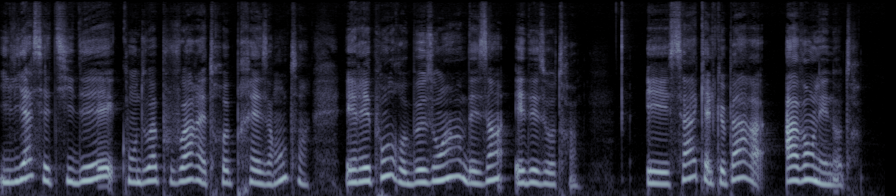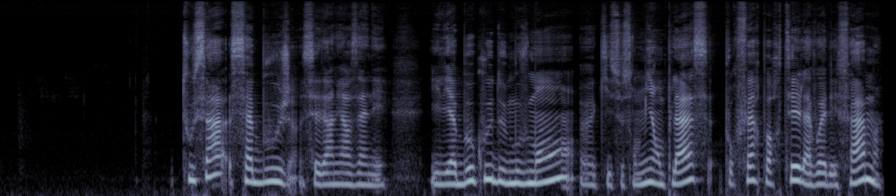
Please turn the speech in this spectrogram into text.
il y a cette idée qu'on doit pouvoir être présente et répondre aux besoins des uns et des autres. Et ça, quelque part, avant les nôtres. Tout ça, ça bouge ces dernières années. Il y a beaucoup de mouvements euh, qui se sont mis en place pour faire porter la voix des femmes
